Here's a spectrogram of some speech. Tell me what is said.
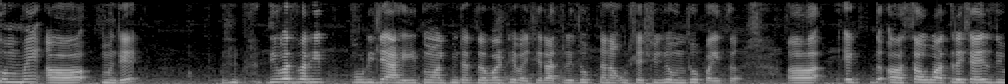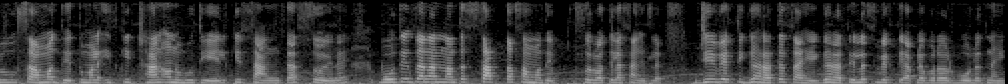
तुम्ही म्हणजे दिवसभर ही पुडी जी आहे ही तुम्हाला तुमच्या जवळ ठेवायची. रात्री झोपताना उशाशी घेऊन झोपायचं. एक द- सव्वा त्रेचाळीस दिवसामध्ये तुम्हाला इतकी छान अनुभूती येईल की सांगताच सोय नाही. बहुतेक जणांना तर सात तासामध्ये सुरुवातीला सांगितलं. जी व्यक्ती घरातच आहे घरातीलच व्यक्ती आपल्याबरोबर बोलत नाही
